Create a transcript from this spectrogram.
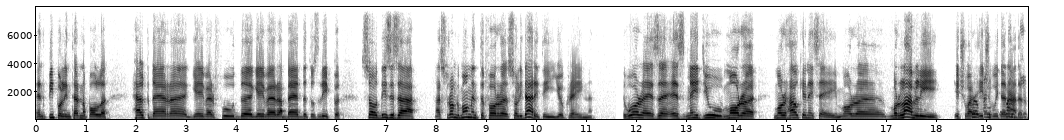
and people in Ternopil uh, helped her, gave her food, gave her a bed to sleep. So this is a, a strong moment for solidarity in Ukraine. The war has, has made you more, more how can I say, more, uh, more lovely each, one, each with another.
